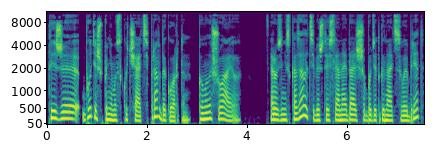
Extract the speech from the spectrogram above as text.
«Ты же будешь по нему скучать, правда, Гордон? По малышу Айва? Рози не сказала тебе, что если она и дальше будет гнать свой бред,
